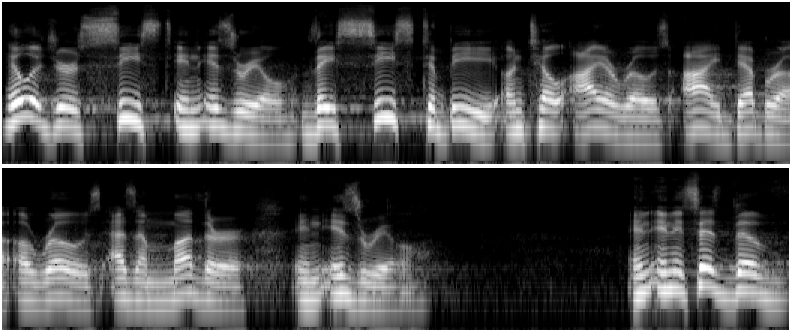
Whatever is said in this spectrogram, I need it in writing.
villagers ceased in Israel. They ceased to be until I arose. I, Deborah, arose as a mother in Israel. And, and it says the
